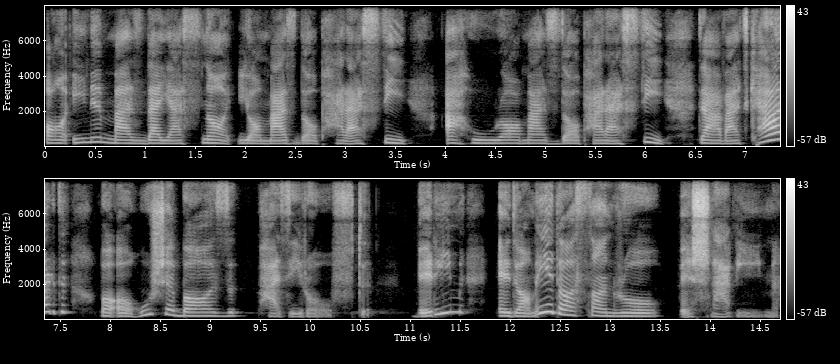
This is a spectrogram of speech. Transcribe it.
آین مزدیسنا یا مزدا پرستی اهورا مزدا پرستی دعوت کرد با آغوش باز پذیرفت. بریم ادامه داستان رو بشنویم.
